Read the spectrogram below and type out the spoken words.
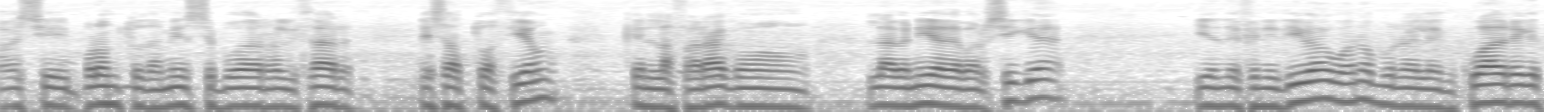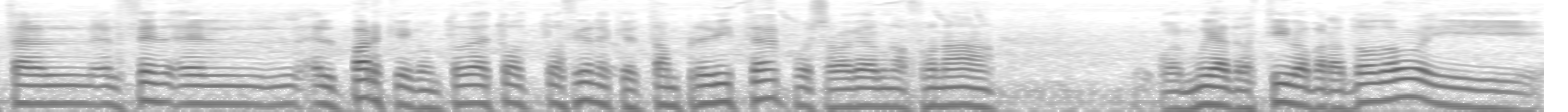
a ver si pronto también se pueda realizar esa actuación que enlazará con la avenida de Barsica y en definitiva, bueno, pues el encuadre que está el, el, parque con todas estas actuaciones que están previstas, pues se va a quedar una zona pues muy atractiva para todos y,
